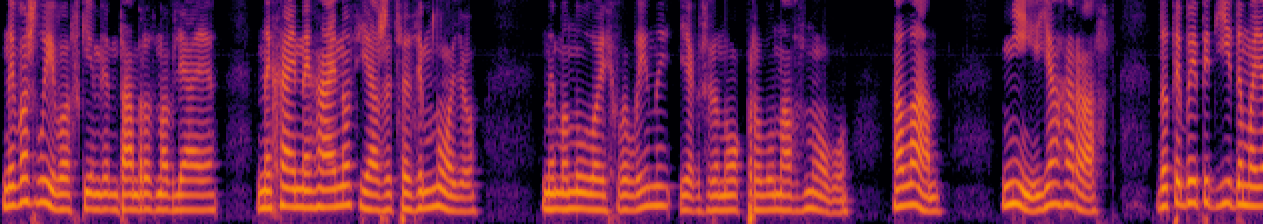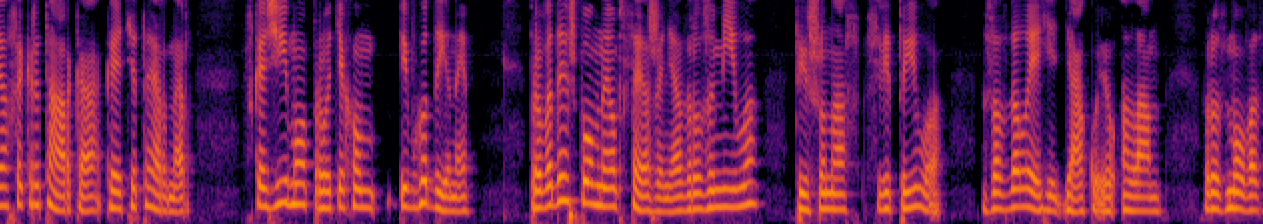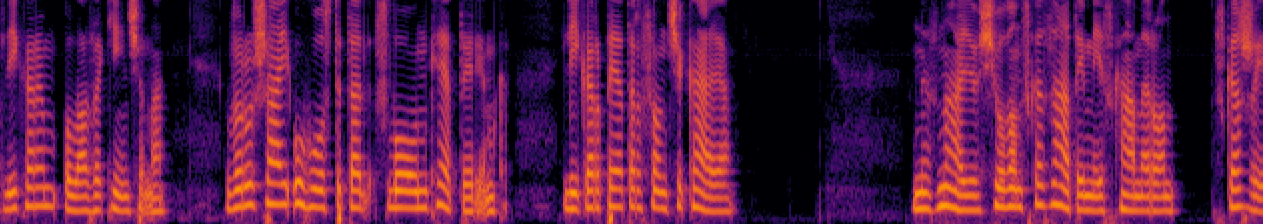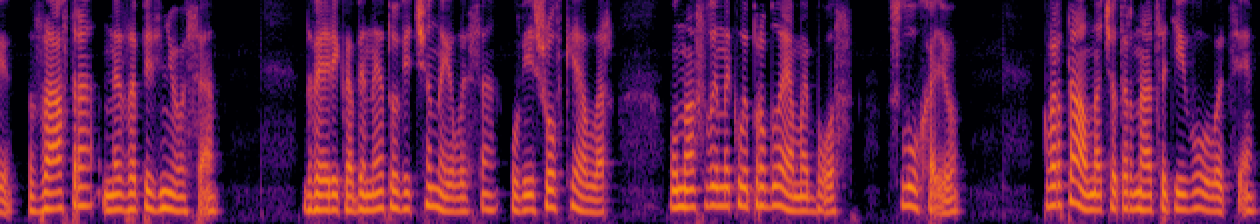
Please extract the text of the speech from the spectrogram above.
Неважливо, з ким він там розмовляє. Нехай негайно зв'яжеться зі мною. Не минуло й хвилини, як дзвінок пролунав знову. Алан, ні, я гаразд. До тебе під'їде моя секретарка Кеті Тернер. Скажімо, протягом півгодини. Проведеш повне обстеження, зрозуміло? Ти ж у нас світило. Заздалегідь дякую, Алан. Розмова з лікарем була закінчена. Вирушай у госпіталь Слоун Кеттерінг. Лікар Петерсон чекає. Не знаю, що вам сказати, міс Камерон. Скажи, завтра не запізнюся. Двері кабінету відчинилися. Увійшов келлер. У нас виникли проблеми, бос. Слухаю. Квартал на 14-й вулиці.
